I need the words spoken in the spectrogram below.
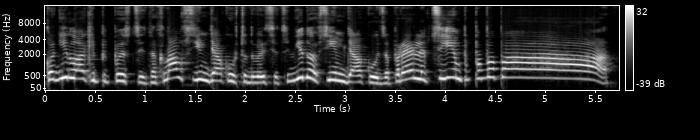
кладіть лайки, підписуйтесь на канал. Всім дякую, хто дивився це відео. Всім дякую за перегляд. Всім па-па-па-па!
